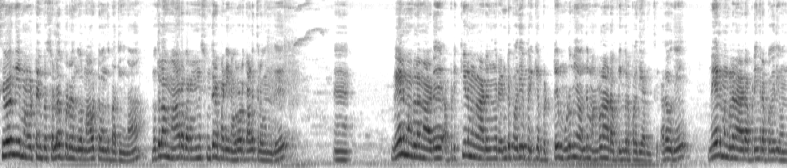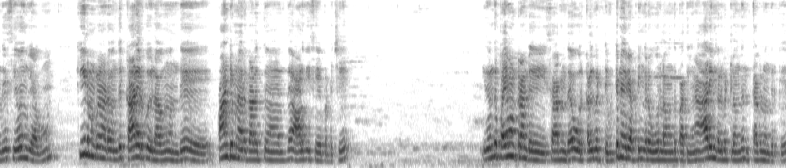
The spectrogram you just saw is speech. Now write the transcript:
சிவகங்கை மாவட்டம் இப்போ சொல்லப்படுற அந்த ஒரு மாவட்டம் வந்து பார்த்தீங்கன்னா முதலாம் மாறவரம்னு சுந்தரபாண்டியன் அவரோட காலத்தில் வந்து மேல்மங்கல நாடு அப்படி கீழ்மங்கல நாடுங்கிற ரெண்டு பகுதியை பிரிக்கப்பட்டு முழுமையாக வந்து மங்கள நாடு அப்படிங்கிற பகுதியாக இருந்துச்சு. அதாவது மேல்மங்கல நாடு அப்படிங்கிற பகுதி வந்து சிவகங்கையாகவும் கீழ்மங்கல நாடு வந்து காளையர் கோயிலாகவும் வந்து பாண்டிய மன்னர் காலத்து வந்து ஆளுகை செய்யப்பட்டுச்சு. இது வந்து பதினொன்றாண்டு சார்ந்த ஒரு கல்வெட்டு. விட்டுநேரி அப்படிங்கிற ஊரில் வந்து பார்த்தீங்கன்னா ஆரியம் கல்வெட்டில் வந்து இந்த தகவல் வந்திருக்கு.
